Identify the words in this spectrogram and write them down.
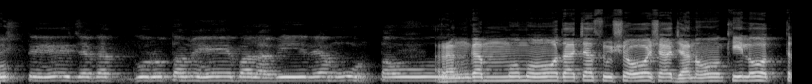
विष्टे जगद्गुरुतमे बलवीर्यमूर्तौ। रङ्गं मुमोद च शुशोष जनोऽखिलोऽत्र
